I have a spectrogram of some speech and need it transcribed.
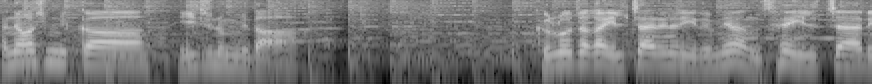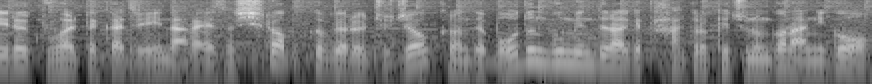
안녕하십니까 이진우입니다. 근로자가 일자리를 잃으면 새 일자리를 구할 때까지 나라에서 실업급여를 주죠. 그런데 모든 국민들에게 다 그렇게 주는 건 아니고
